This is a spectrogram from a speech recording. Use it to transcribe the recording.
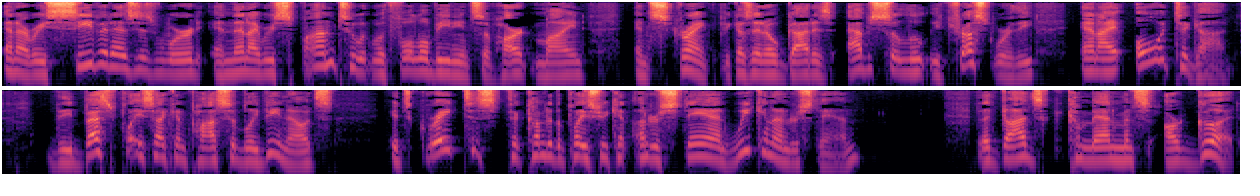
and I receive it as his word and then I respond to it with full obedience of heart, mind, and strength because I know God is absolutely trustworthy and I owe it to God. The best place I can possibly be. Now it's, it's great to, to come to the place where we can understand, we can understand that God's commandments are good.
